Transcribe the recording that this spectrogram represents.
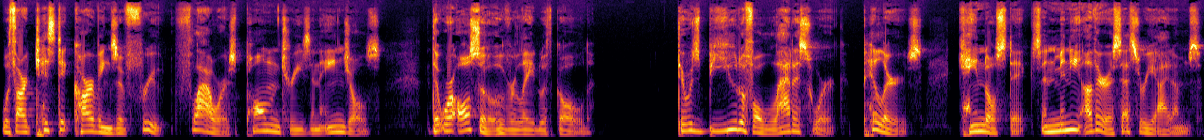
with artistic carvings of fruit, flowers, palm trees, and angels that were also overlaid with gold. There was beautiful lattice work, pillars, candlesticks, and many other accessory items.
